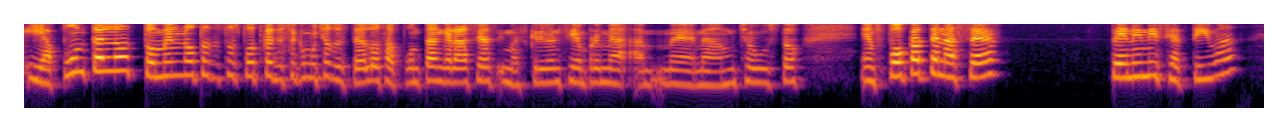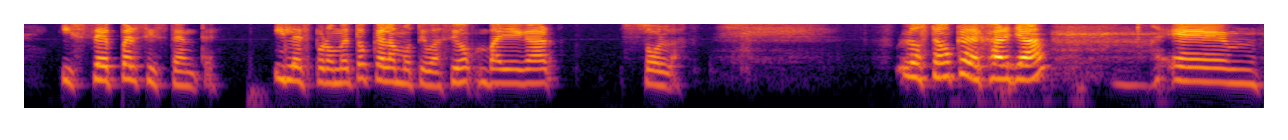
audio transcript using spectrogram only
y apúntenlo, tomen notas de estos podcasts. Yo sé que muchos de ustedes los apuntan, gracias y me escriben siempre, me, me, me da mucho gusto. Enfócate en hacer ten iniciativa y sé persistente. Y les prometo que la motivación va a llegar sola. Los tengo que dejar ya. Em,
